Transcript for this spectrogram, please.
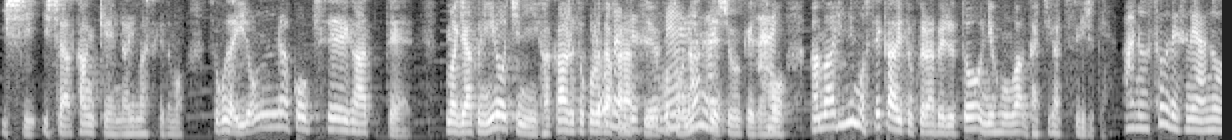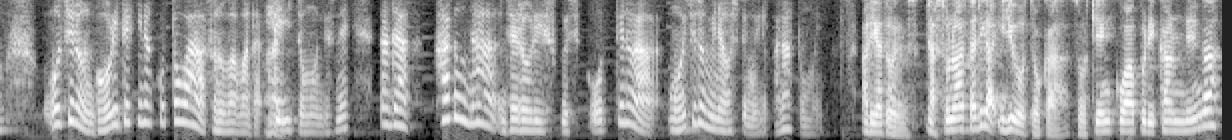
医師医者関係になりますけどもそこではいろんなこう規制があってまあ、逆に命に関わるところだからっていうことなんでしょうけども、ねはいはい、あまりにも世界と比べると日本はガチガチすぎると。あのそうですねあのもちろん合理的なことはそのままだでいいと思うんですね。はい、ただ過度なゼロリスク思考っていうのはもう一度見直してもいいのかなと思います。ありがとうございます。じゃあそのあたりが医療とかその健康アプリ関連が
